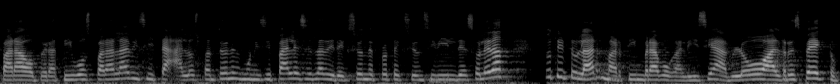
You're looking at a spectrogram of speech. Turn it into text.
para operativos para la visita a los panteones municipales es la Dirección de Protección Civil de Soledad. Su titular, Martín Bravo Galicia, habló al respecto.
